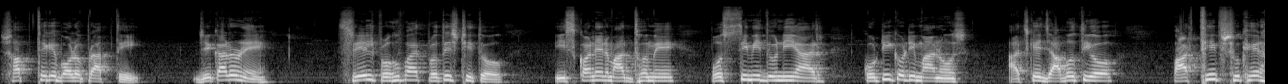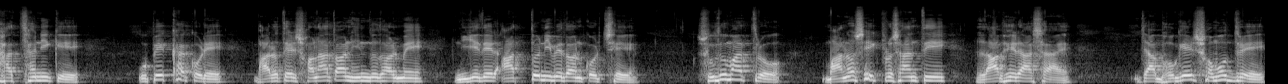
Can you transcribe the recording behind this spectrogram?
সবথেকে বড় প্রাপ্তি। যে কারণে শ্রীল প্রভুপাত প্রতিষ্ঠিত ইস্কনের মাধ্যমে পশ্চিমী দুনিয়ার কোটি কোটি মানুষ আজকে যাবতীয় পার্থিব সুখের হাতছানিকে উপেক্ষা করে ভারতের সনাতন হিন্দু ধর্মে নিজেদের আত্মনিবেদন করছে। শুধুমাত্র মানসিক প্রশান্তি লাভের আশায়, যা ভোগের সমুদ্রে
